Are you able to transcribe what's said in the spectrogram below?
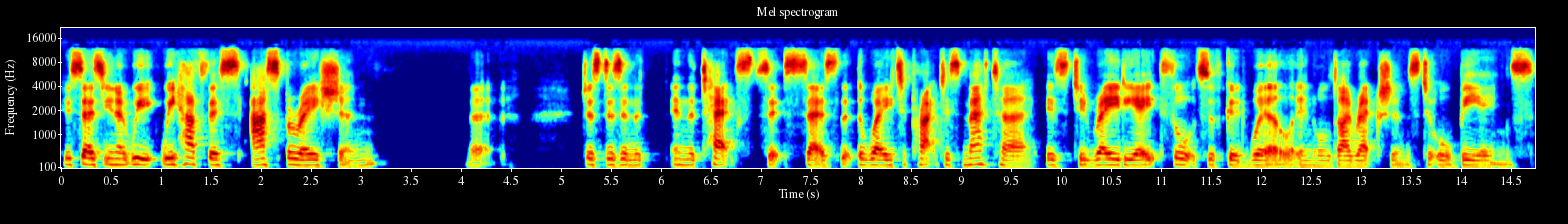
who says, you know, we, we have this aspiration that just as in the in the texts it says that the way to practice metta is to radiate thoughts of goodwill in all directions to all beings.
